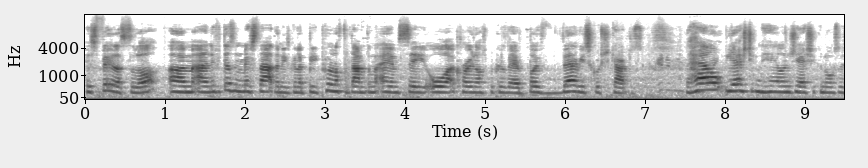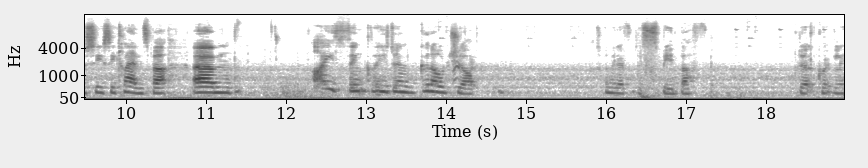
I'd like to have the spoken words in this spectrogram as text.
his fearless a lot. Um, and if he doesn't miss that, then he's going to be pulling off the damage on the AMC or that Kronos because they are both very squishy characters. The Hel, yes, you can heal and yes, you can also CC cleanse, but um, I think that he's doing a good old job. Just going to go for the speed buff. Do it quickly.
